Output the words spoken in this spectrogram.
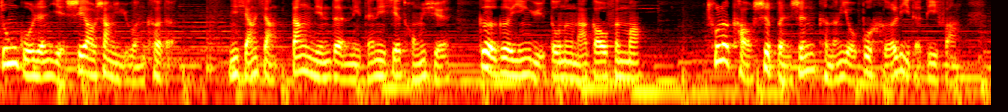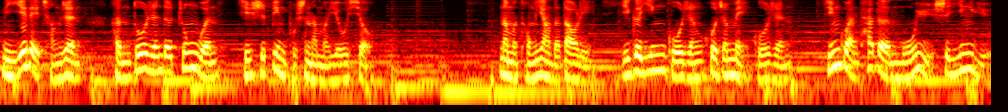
中国人也是要上语文课的。你想想，当年的你的那些同学，个个英语都能拿高分吗？除了考试本身可能有不合理的地方，你也得承认，很多人的中文其实并不是那么优秀。那么，同样的道理，一个英国人或者美国人，尽管他的母语是英语，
